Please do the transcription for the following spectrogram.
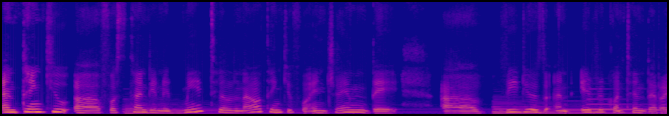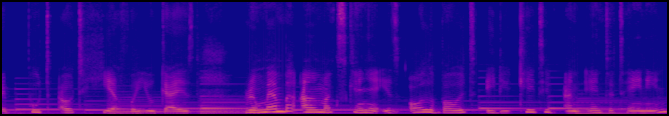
and thank you uh, for standing with me till now. Thank you for enjoying the uh, videos and every content that I put out here for you guys. Remember, Almaks Kenya is all about educative and entertaining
